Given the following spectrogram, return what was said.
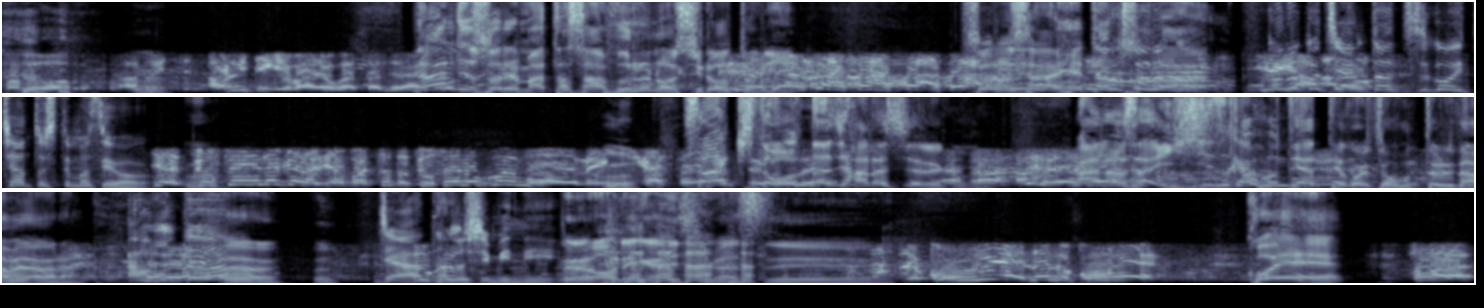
パスモ歩いて歩いていけばよかったんじゃないなんでそれまたさ振るの素人に？そのさ下手くそなここの子ちゃんとすごいちゃんとしてますよ。いや、女性だから、やっぱちょっと女性の声もね、聞かせたいなさっきと同じ話じゃないここ。あのさ石塚踏んでやってこいつ本当にダメだから。あ本当、うん。うん。じゃあ楽しみに。うんお願いします。いや、怖え、なんか怖え。怖え？は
